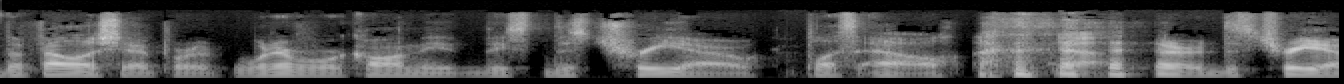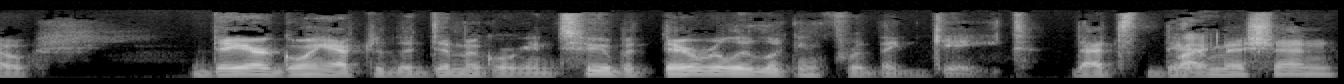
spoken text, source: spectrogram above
the fellowship or whatever we're calling the this this trio plus El yeah. or this trio, they are going after the Demogorgon too, but they're really looking for the gate. That's their right. mission.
